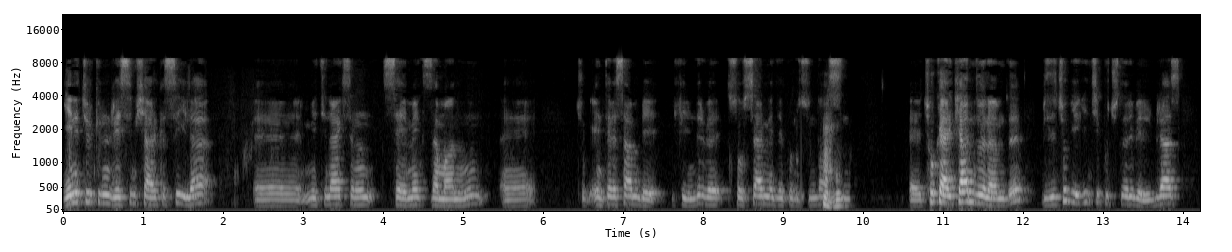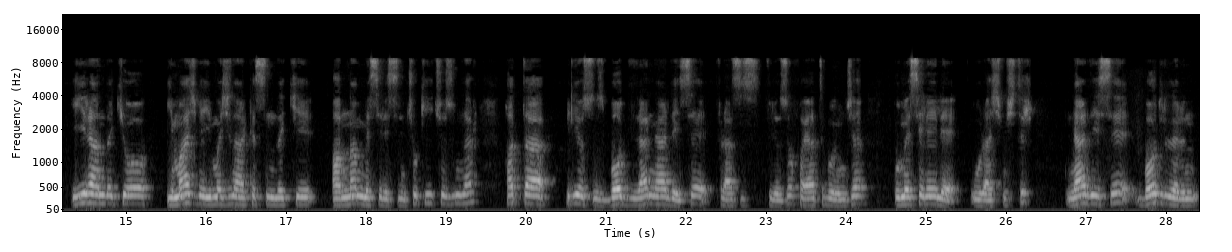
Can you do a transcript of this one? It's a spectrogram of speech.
Yeni Türkü'nün resim şarkısıyla e, Metin Erksan'ın Sevmek Zamanı'nın e, çok enteresan bir filmdir ve sosyal medya konusunda aslında e, çok erken dönemde bize çok ilginç ipuçları verir. Biraz İran'daki o imaj ve imajın arkasındaki anlam meselesini çok iyi çözümler. Hatta biliyorsunuz Baudelaire neredeyse Fransız filozof hayatı boyunca bu meseleyle uğraşmıştır. Neredeyse Baudelaire'ın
